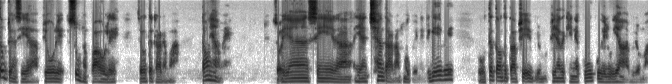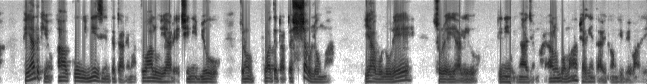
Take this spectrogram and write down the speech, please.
တုတ်တန်ဆရာပြောတဲ့စုနှစ်ပါးကိုလည်းကျွန်တော်တက်တာထဲမှာတောင်းရမယ်ဆိုအရန်ဆင်းရဲတာအရန်ချမ်းသာတာမဟုတ်ပဲねတကယ်ပဲဟိုတက်တောင်းတတာဖြစ်ပြီးတော့ဘုရားသခင်နဲ့ကိုးကွယ်လို့ရပြီးတော့မှဘုရားသခင်ကိုအားကိုးပြီးနေ့စဉ်တက်တာထဲမှာသွားလို့ရတဲ့အခြေအနေမျိုးကျွန်တော်ဘဝတက်တာတစ်လျှောက်လုံးမှာရဖို့လိုတယ်ဆိုတဲ့အရာလေးကို ဒီနေ့ညချင်ပါတယ်အားလုံးပေါ်မှာဖျားခင်တာပြီးကောင်းချီးပေးပါစေ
